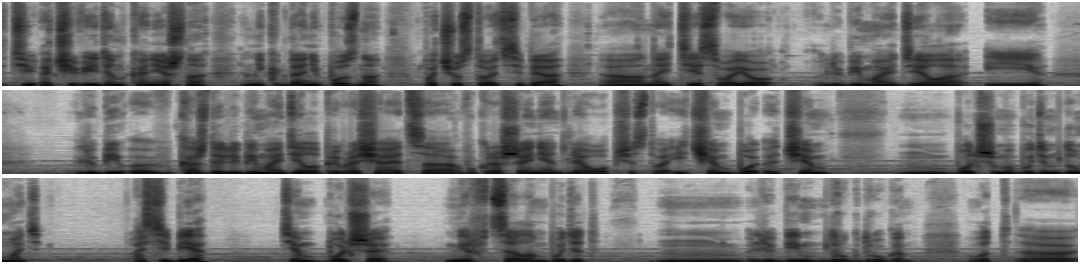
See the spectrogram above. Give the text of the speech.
очевиден, конечно, никогда не поздно почувствовать себя, а, найти свое любимое дело и люби, э, каждое любимое дело превращается в украшение для общества. И чем, чем больше мы будем думать о себе, тем больше мир в целом будет любим друг другом. Вот э,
